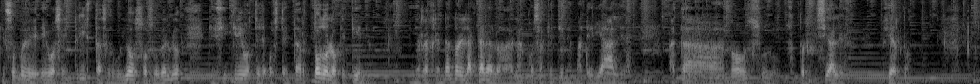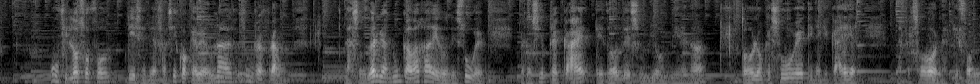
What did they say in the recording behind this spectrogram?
que son egocentristas, orgullosos, soberbios, que sí quieren ostentar todo lo que tienen, refrendándole la cara a las cosas que tienen materiales, hasta no superficiales, ¿cierto? Un filósofo dice, mira, Francisco Quevedo, una, es un refrán, la soberbia nunca baja de donde sube, pero siempre cae de donde subió. Miren, ¿no? todo lo que sube tiene que caer. Las personas que son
